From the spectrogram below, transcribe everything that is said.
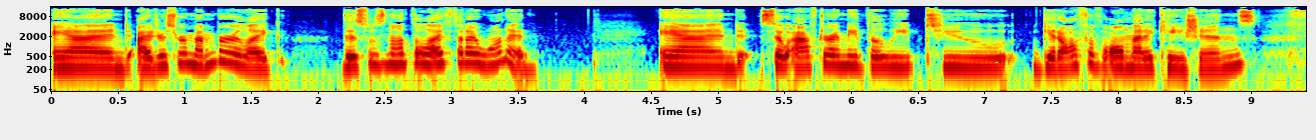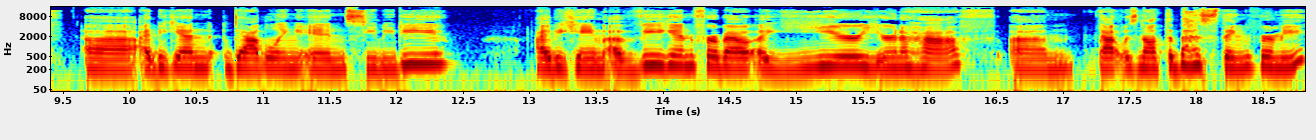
And I just remember like, this was not the life that I wanted. And so after I made the leap to get off of all medications, uh, I began dabbling in CBD. I became a vegan for about a year, year and a half. Um, that was not the best thing for me.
